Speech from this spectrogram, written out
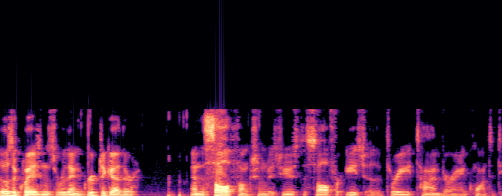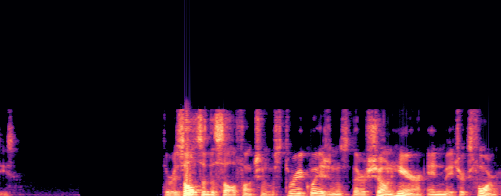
Those equations were then grouped together and the solve function was used to solve for each of the three time-varying quantities. The results of the solve function was three equations that are shown here in matrix form.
